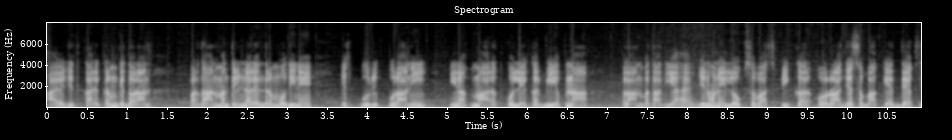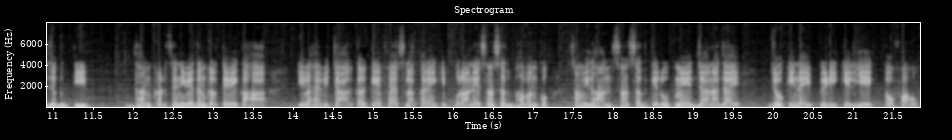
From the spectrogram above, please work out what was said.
आयोजित कार्यक्रम के दौरान प्रधानमंत्री नरेंद्र मोदी ने इस पूरी पुरानी इमारत को लेकर भी अपना प्लान बता दिया है, जिन्होंने लोकसभा स्पीकर और राज्यसभा के अध्यक्ष जगदीप धनखड़ से निवेदन करते हुए कहा कि वह विचार करके फैसला करें कि पुराने संसद भवन को संविधान संसद के रूप में जाना जाए, जो कि नई पीढ़ी के लिए एक तोहफा हो।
